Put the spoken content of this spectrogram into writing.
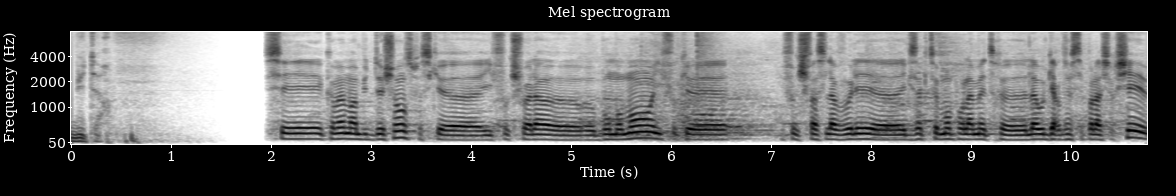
buteur. C'est quand même un but de chance parce qu'il euh, faut que je sois là au bon moment, il faut que, il faut que je fasse la volée exactement pour la mettre là où le gardien ne sait pas la chercher.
